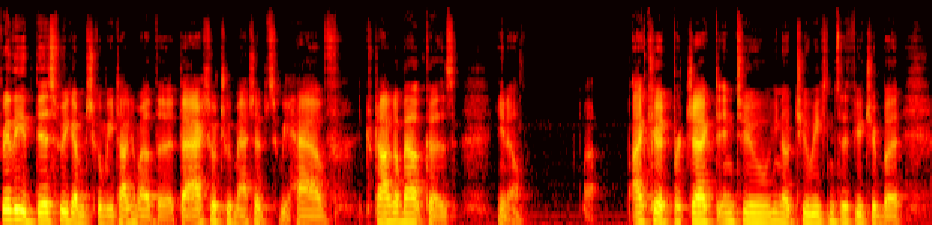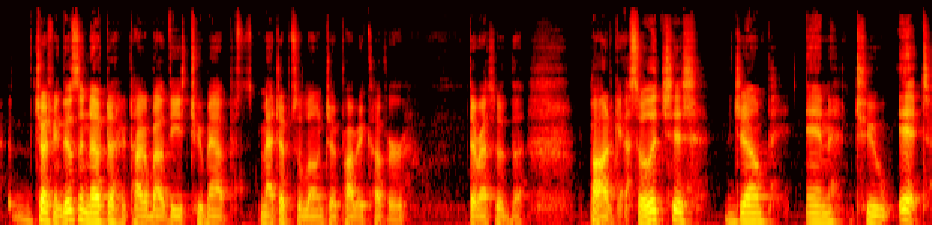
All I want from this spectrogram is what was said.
really, this week I'm just going to be talking about the, the actual two matchups we have to talk about because, you know, I could project into, you know, two weeks into the future, but trust me, there's enough to talk about these two maps matchups alone to probably cover the rest of the podcast. So let's just jump into it.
